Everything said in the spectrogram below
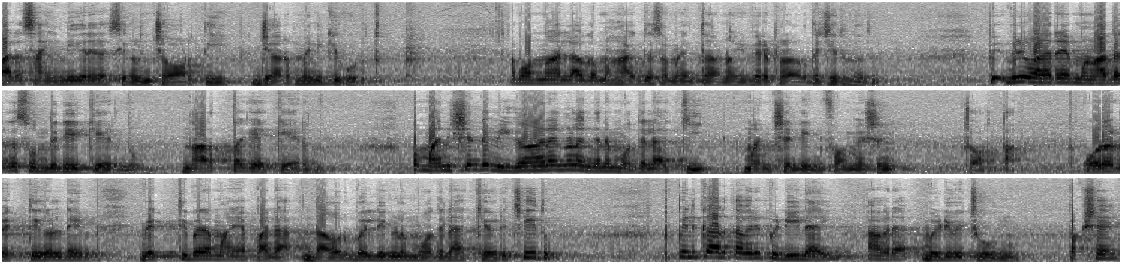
പല സൈനിക രഹസ്യങ്ങളും ചോർത്തി ജർമ്മനിക്ക് കൊടുത്തു. അപ്പോൾ ഒന്നാം ലോക മഹായുദ്ധ സമയത്താണ് ഇവർ പ്രവർത്തിച്ചിരുന്നത്. ഇവർ വളരെ മാതക സുന്ദരിയൊക്കെ ആയിരുന്നു നർത്തകയൊക്കെ ആയിരുന്നു അപ്പോൾ മനുഷ്യന്റെ വികാരങ്ങൾ എങ്ങനെ മുതലാക്കി മനുഷ്യന്റെ ഇൻഫോർമേഷൻ ചോർത്താം? ഓരോ വ്യക്തികളുടെയും വ്യക്തിപരമായ പല ദൗർബല്യങ്ങളും മുതലാക്കി അവർ ചെയ്തു. പിൽക്കാലത്ത് അവർ പിടിയിലായി അവരെ വെടിവെച്ച് കൊന്നു. പക്ഷേ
